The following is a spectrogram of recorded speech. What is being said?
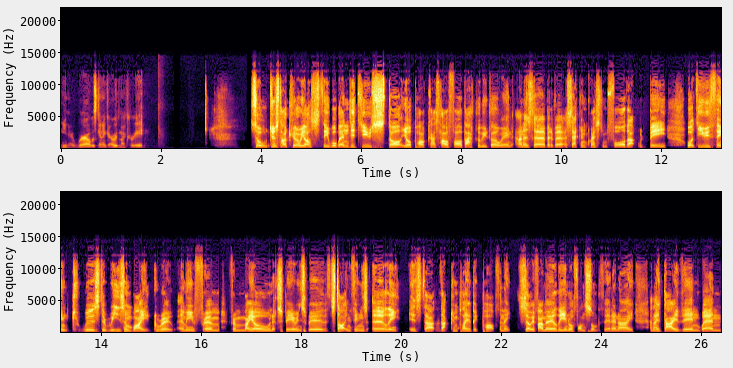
you know where I was going to go with my career. So, just out of curiosity, well, when did you start your podcast? How far back are we going? And as a bit of a, a, second question for that would be, what do you think was the reason why it grew? I mean, from from my own experience with starting things early, is that that can play a big part for me. So if I'm early enough on something and I and I dive in when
